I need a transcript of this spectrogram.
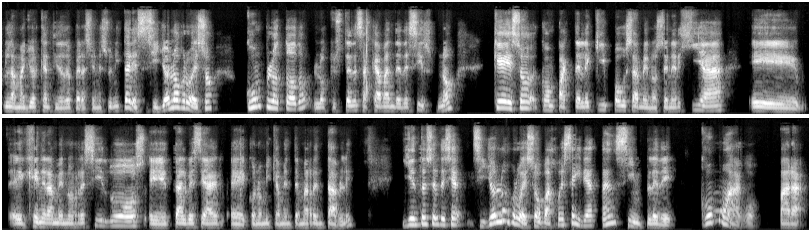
la mayor cantidad de operaciones unitarias. Si yo logro eso, cumplo todo lo que ustedes acaban de decir, ¿no? Que eso compacta el equipo, usa menos energía, eh, eh, genera menos residuos, eh, tal vez sea económicamente más rentable. Y entonces él decía, si yo logro eso bajo esa idea tan simple de cómo hago para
